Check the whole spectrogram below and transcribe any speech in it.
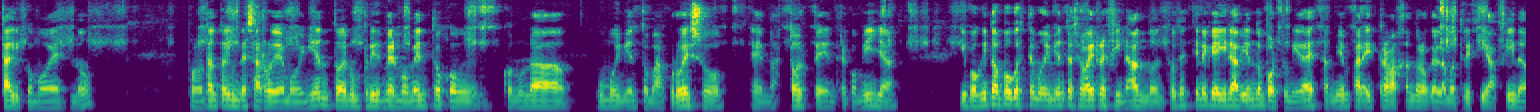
tal y como es. ¿no? Por lo tanto, hay un desarrollo de movimiento en un primer momento con, un movimiento más grueso, eh, más torpe, entre comillas. Y poquito a poco este movimiento se va a ir refinando. Entonces tiene que ir habiendo oportunidades también para ir trabajando lo que es la motricidad fina,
